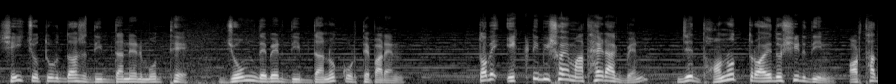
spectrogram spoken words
সেই চতুর্দশ দীপদানের মধ্যে যমদেবের দীপদানও করতে পারেন। তবে একটি বিষয় মাথায় রাখবেন যে ধনত্রয়োদশীর দিন, অর্থাৎ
